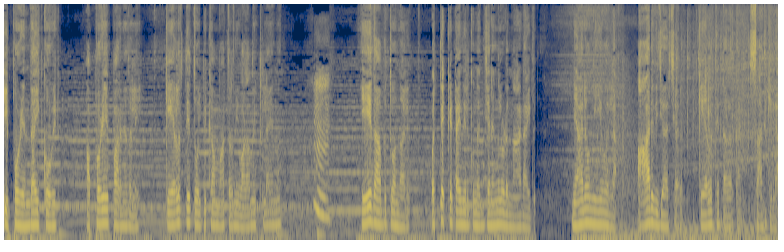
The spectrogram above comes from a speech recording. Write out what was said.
ഇപ്പോഴെന്തായി കോവിഡ്? അപ്പോഴേ പറഞ്ഞതല്ലേ കേരളത്തെ തോൽപ്പിക്കാൻ മാത്രം നീ വളർന്നിട്ടില്ല എന്ന്. ഏതാപത്ത് വന്നാലും ഒറ്റക്കെട്ടായി നിൽക്കുന്ന ജനങ്ങളുടെ നാടായത്. ഞാനോ നീയോ അല്ല ആര് വിചാരിച്ചാലും കേരളത്തെ തകർക്കാൻ സാധിക്കില്ല.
